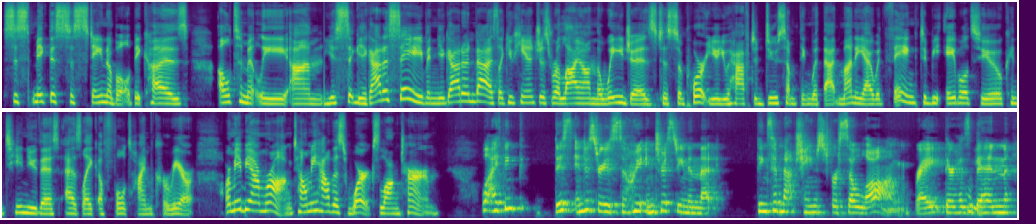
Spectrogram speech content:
sus- make this sustainable? Because ultimately um, you you got to save and you got to invest. Like you can't just rely on the wages to support you. You have to do something with that money i would think to be able to continue this as like a full-time career. Or maybe i'm wrong. Tell me how this works long term well, I think this industry is so interesting in that things have not changed for so long, right? There has oh, yeah. been,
